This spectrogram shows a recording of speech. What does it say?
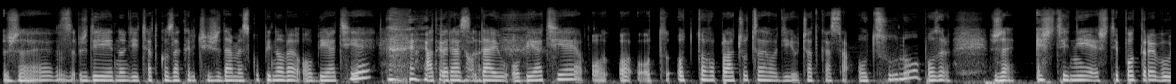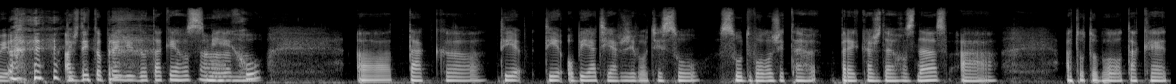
že vždy jedno dieťatko zakričí, že dáme skupinové objatie. A teraz dajú objatie, od, od, od toho plačúceho dievčatka sa odsunú, pozor, že ešte nie, ešte potrebuje. A vždy to prejde do takého smiechu. A, tak a, e, tie, tie objatia v živote sú, sú dôležité pre každého z nás a a toto bolo také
